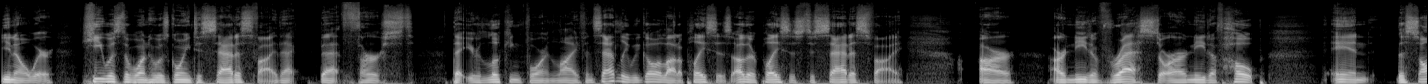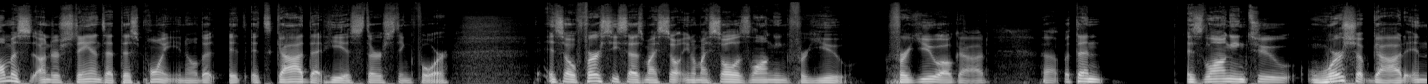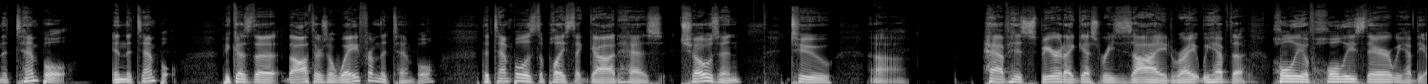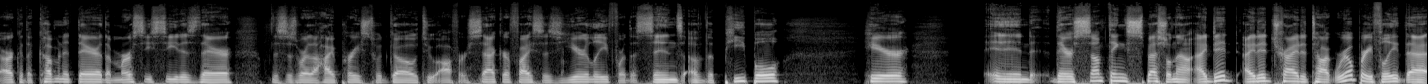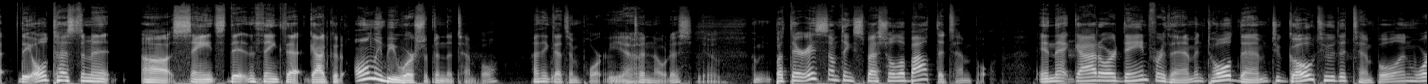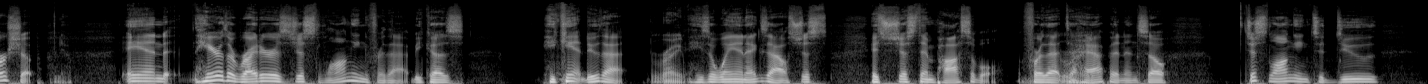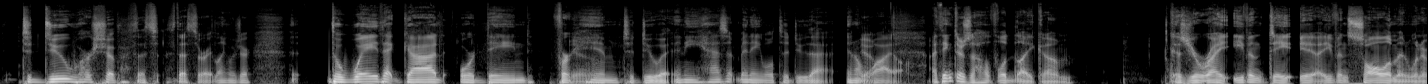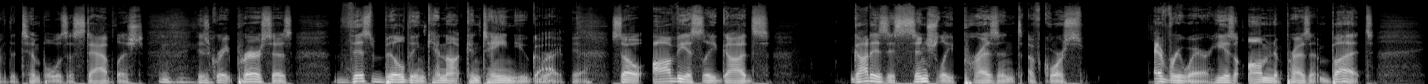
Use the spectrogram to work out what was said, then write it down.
You know, where He was the one who was going to satisfy that that thirst that you're looking for in life. And sadly, we go a lot of places, other places, to satisfy our our need of rest or our need of hope. And the psalmist understands at this point, you know, that it, it's God that he is thirsting for. And so first he says, "My soul, you know, my soul is longing for you, for you, oh God." Uh, but then is longing to worship God in the temple, in the temple, because the the author's away from the temple. The temple is the place that God has chosen to uh, have His Spirit, I guess, reside. Right? We have the Holy of Holies there. We have the Ark of the Covenant there. The mercy seat is there. This is where the high priest would go to offer sacrifices yearly for the sins of the people. Here, and there's something special. Now, I did I did try to talk real briefly that the Old Testament uh, saints didn't think that God could only be worshipped in the temple. I think that's important Yeah. to notice. Yeah. Um, But there is something special about the temple, in that God ordained for them and told them to go to the temple and worship. And here the writer is just longing for that because he can't do that Right. he's away in exile. It's just it's just impossible for that to Right. happen. And so just longing to do to do worship, if that's if that's the right language there, the way that God ordained for Yeah. him to do it. And he hasn't been able to do that in a Yeah. while. I think there's a helpful like um because you're right. Even da- even Solomon, whenever the temple was established, Mm-hmm. his great prayer says, "This building cannot contain you, God." Right. Yeah. So obviously, God's God is essentially present, of course, everywhere. He is omnipresent, but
